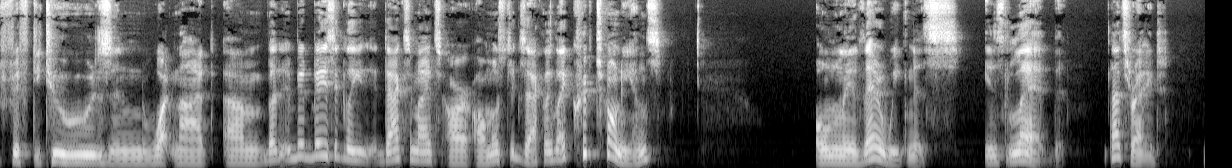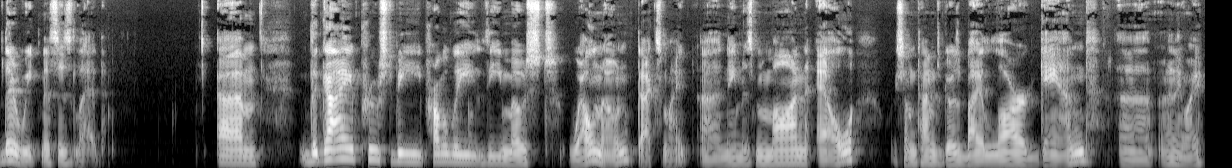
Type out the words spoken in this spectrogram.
52s and whatnot. Um, but, but basically, Daxamites are almost exactly like Kryptonians, only their weakness is lead. That's right, their weakness is lead. Um, the guy proves to be probably the most well known Daxamite. Uh, name is Mon El, or sometimes goes by Lar Gand. Uh, anyway,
